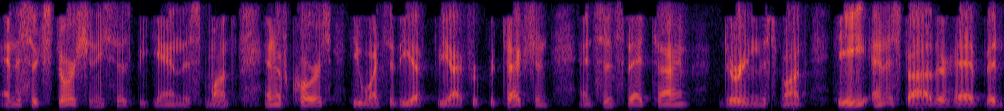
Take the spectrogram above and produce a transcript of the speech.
And this extortion, he says, began this month. And of course, he went to the FBI for protection. And since that time, during this month, he and his father have been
